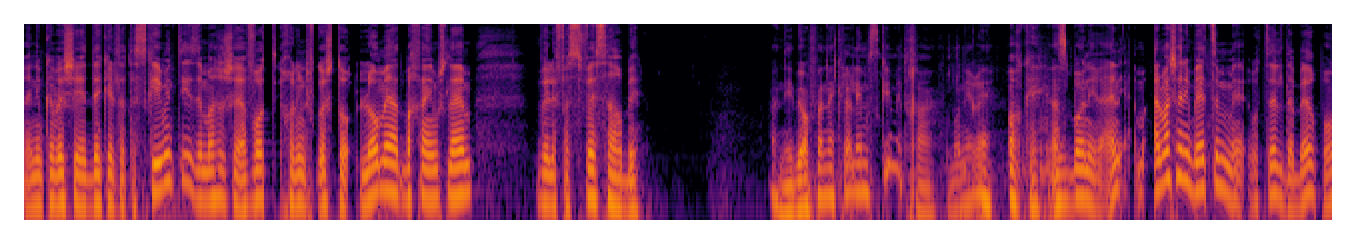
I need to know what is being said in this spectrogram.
ואני מקווה שדקל אתה תסכים איתי, זה משהו שאבות יכולים לפגוש אותו לא מעט בחיים שלהם, ולפספס הרבה. אני באופן כללי מסכים איתך, בוא נראה. אוקיי, אז בוא נראה. אני, על מה שאני בעצם אה, רוצה לדבר פה,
